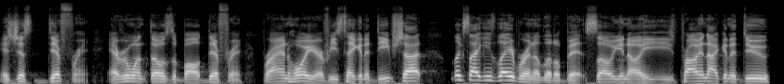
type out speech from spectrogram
It's just different. Everyone throws the ball different. Brian Hoyer, if he's taking a deep shot, looks like he's laboring a little bit. So, you know, he's probably not going to do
